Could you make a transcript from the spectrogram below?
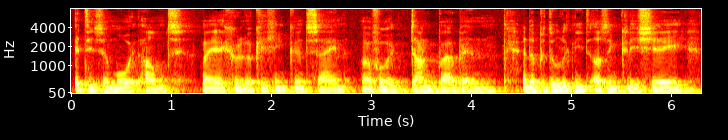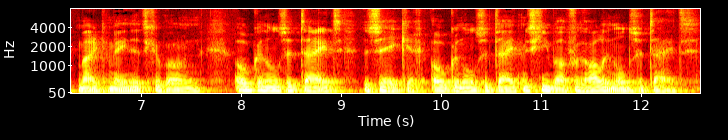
het is een mooi ambt waar je gelukkig in kunt zijn, waarvoor ik dankbaar ben. En dat bedoel ik niet als een cliché, maar ik meen het gewoon. Ook in onze tijd, zeker, ook in onze tijd, misschien wel vooral in onze tijd.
